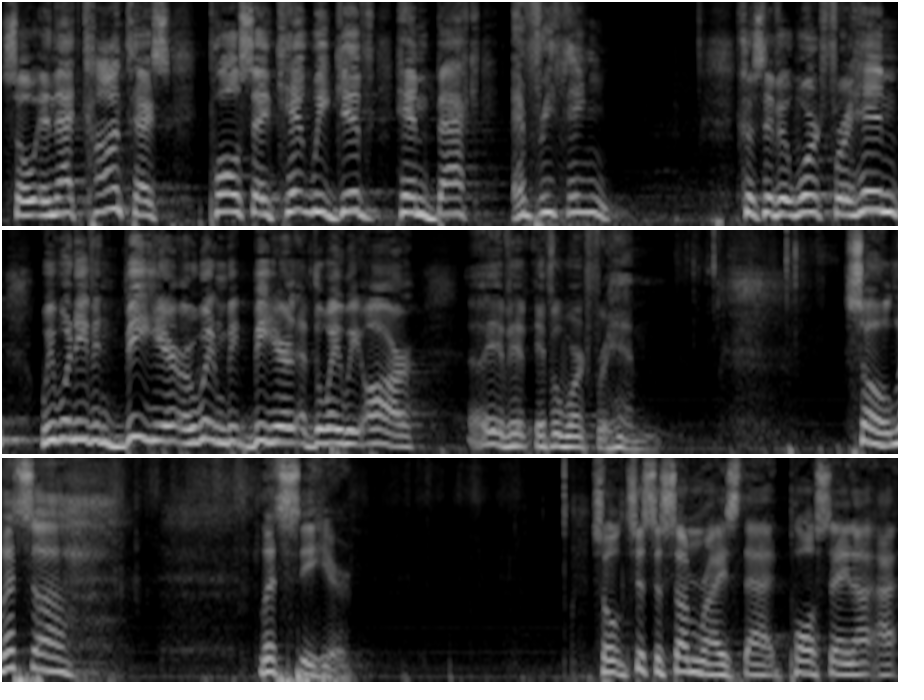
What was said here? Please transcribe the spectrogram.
So, in that context, Paul saying, can't we give him back everything? Because if it weren't for him, we wouldn't even be here or wouldn't be here the way we are uh, if, if it weren't for him. So let's uh, let's see here. So just to summarize that, Paul's saying, I, I,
